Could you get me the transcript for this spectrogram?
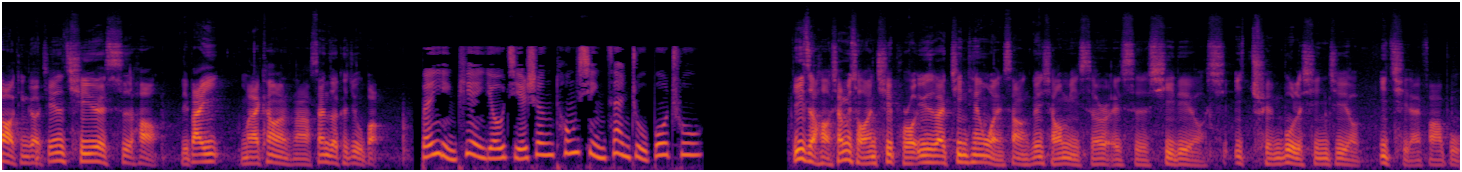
大家好，Tim 哥，今天是七月四号，礼拜一，我们来看看哪三则科技午报。本影片由杰生通信赞助播出。第一则哈，小米手环七 Pro 又是在今天晚上跟小米十二 S 系列哦，一全部的新机哦一起来发布。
